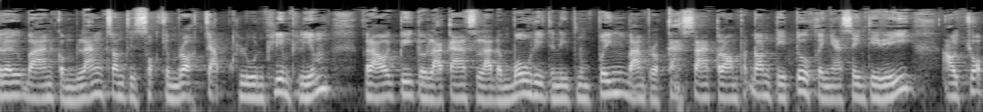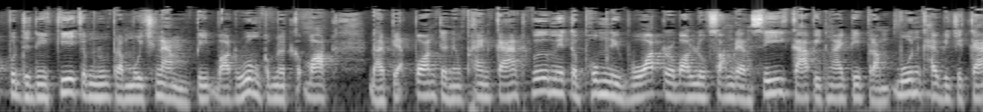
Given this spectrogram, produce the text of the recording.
ត្រូវបានកម្លាំងសន្តិសុខចម្រុះចាប់ខ្លួនភ្លាមភ្លាមក្រោយពីតុលាការសាលាដំបងរាជធានីភ្នំពេញបានប្រកាសសារក្រមផ្ដន្ទាទោសកញ្ញាសេងធីរីឲ្យជាប់ពន្ធនាគារចំនួន6ឆ្នាំពីបទរួមគំនិតក្បត់ដែលពាក់ព័ន្ធទៅនឹងផែនការធ្វើមេត្តាភូមិនិវត្តរបស់លោកសំរងស៊ីកាលពីថ្ងៃទី9ខែវិច្ឆិកា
